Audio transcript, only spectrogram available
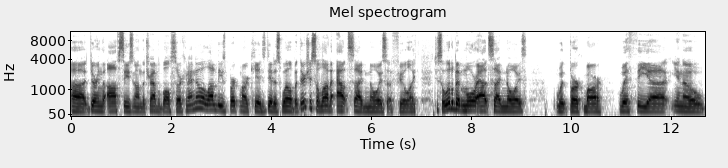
uh, during the off season on the travel ball circuit. And I know a lot of these Berkmar kids did as well, but there's just a lot of outside noise. I feel like just a little bit more outside noise with Berkmar. With the uh, you know,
